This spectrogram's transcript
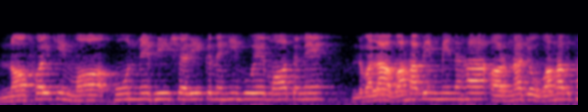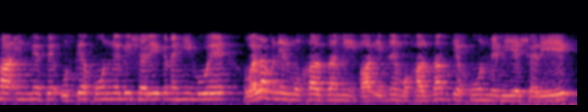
نوفل کی خون میں بھی شریک نہیں ہوئے، موت میں ولا وہب منہا اور نہ جو وہب تھا ان میں سے اس کے خون میں بھی شریک نہیں ہوئے۔ ولبن المخزمی اور ابن مخزم کے خون میں بھی یہ شریک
